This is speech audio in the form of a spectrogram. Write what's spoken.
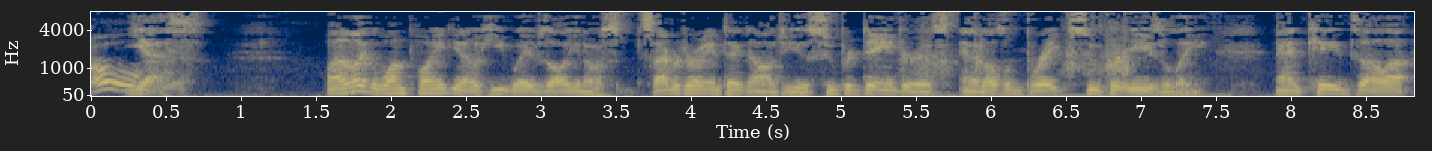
Oh, yes. Well, I like at one point, you know, Heatwave's all, you know, Cybertronian technology is super dangerous and it also breaks super easily. And Kade's all, uh,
